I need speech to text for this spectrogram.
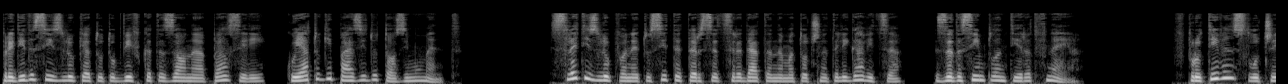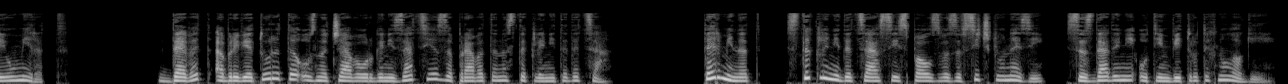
преди да се излюкят от обвивката зона Пелсери, която ги пази до този момент. След излюпването си те търсят средата на маточната лигавица, за да се имплантират в нея. В противен случай умират. 9. Абревиатурата означава Организация за правата на стъклените деца. Терминът «стъклени деца» се използва за всички онези, създадени от инвитро технологии.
